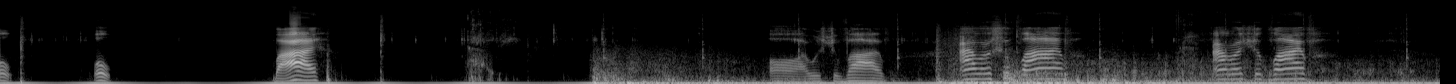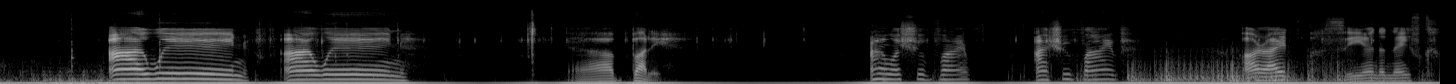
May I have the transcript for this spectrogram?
Whoa. Whoa. Bye. Oh, I will survive. I will survive. I will survive. I win. I win. Yeah, buddy. I will survive. I survived. Alright, see you in the next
